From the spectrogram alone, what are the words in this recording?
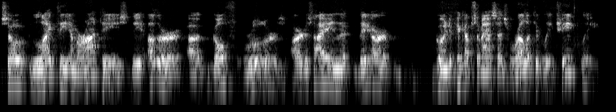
so, like the Emiratis, the other Gulf rulers are deciding that they are going to pick up some assets relatively cheaply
